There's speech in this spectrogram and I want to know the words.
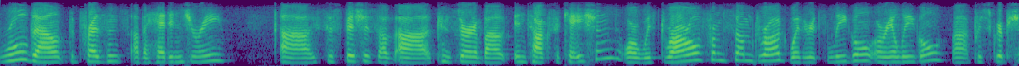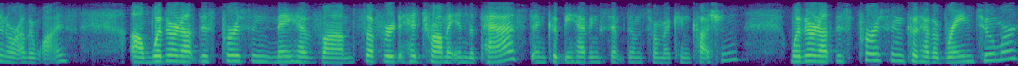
ruled out the presence of a head injury, uh, suspicious of uh, concern about intoxication or withdrawal from some drug, whether it's legal or illegal, uh, prescription or otherwise. Um, whether or not this person may have um, suffered head trauma in the past and could be having symptoms from a concussion, whether or not this person could have a brain tumor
